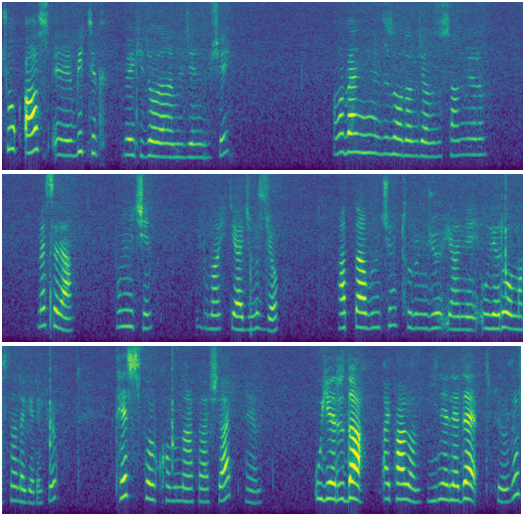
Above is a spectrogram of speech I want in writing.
çok az e, bir tık belki zorlanabileceğiniz bir şey. Ama ben yine de zorlanacağınızı sanmıyorum. Mesela bunun için buna ihtiyacımız yok. Hatta bunun için turuncu yani uyarı olmasına da gerek yok. Test for komunu arkadaşlar e, uyarıda ay pardon yinelede tutuyoruz.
